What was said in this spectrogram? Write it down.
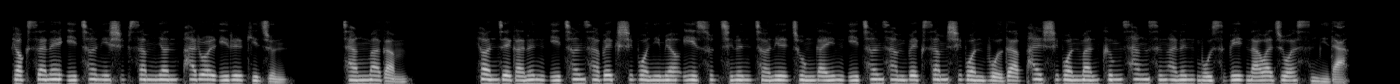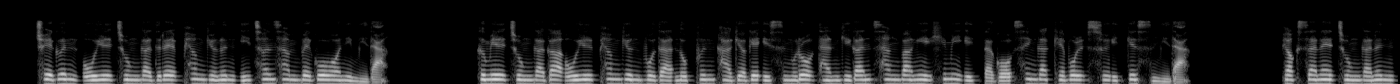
벽산의 2023년 8월 1일 기준 장마감 현재가는 2,410원이며 이 수치는 전일 종가인 2,330원보다 80원만큼 상승하는 모습이 나와주었습니다. 최근 5일 종가들의 평균은 2,305원입니다. 금일 종가가 5일 평균보다 높은 가격에 있으므로 단기간 상방이 힘이 있다고 생각해 볼 수 있겠습니다. 벽산의 종가는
